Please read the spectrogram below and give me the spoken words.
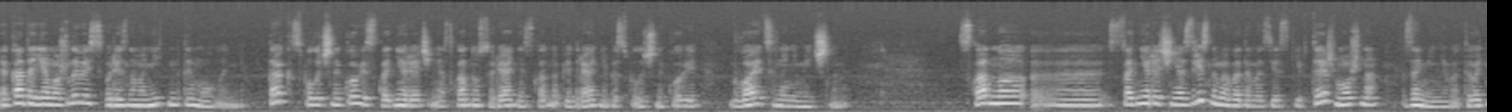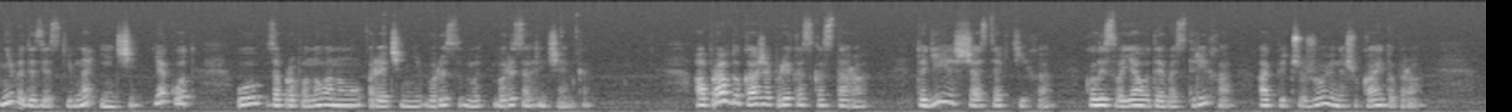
яка дає можливість урізноманітнити мовлення. Так, сполучникові складні речення, складносурядні, складнопідрядні, безсполучникові бувають синонімічними. Складно, е, складні речення з різними видами зв'язків теж можна замінювати одні види зв'язків на інші, як от у запропонованому реченні Бориса, Бориса Грінченка. А правду каже приказка стара. тоді є щастя втіха, коли своя у тебе стріха, а під чужою не шукай добра.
